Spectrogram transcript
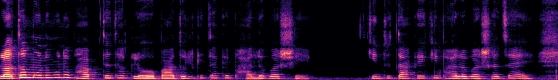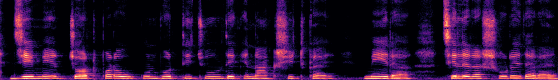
লতা মনে মনে ভাবতে থাকল, বাদল কি তাকে ভালোবাসে? কিন্তু তাকে কি ভালোবাসা যায়? যে মেয়ের জট পড়া উকুন ভর্তি চুল দেখে নাক সিটকায়, মেয়েরা, ছেলেরা সরে দাঁড়ায়,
